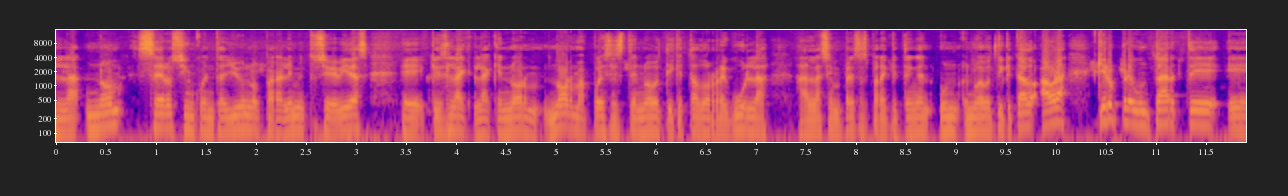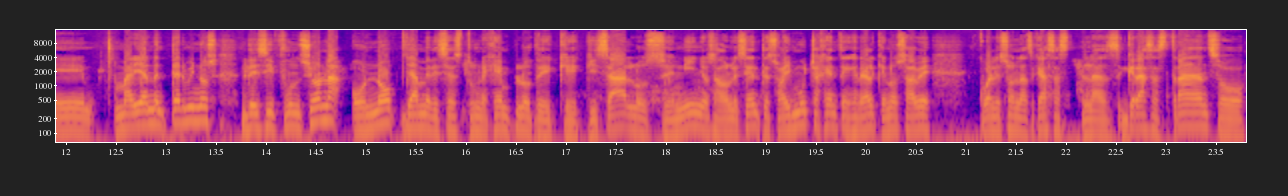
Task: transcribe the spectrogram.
la NOM 051 para alimentos y bebidas, eh, que es la, que norma, pues este nuevo etiquetado, regula a las empresas para que tengan un nuevo etiquetado. Ahora, quiero preguntarte, eh, Mariana, en términos de si funciona o no, ya me decías tú un ejemplo de que quizá los eh, niños, adolescentes o hay mucha gente en general que no sabe cuáles son las grasas, las grasas trans o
